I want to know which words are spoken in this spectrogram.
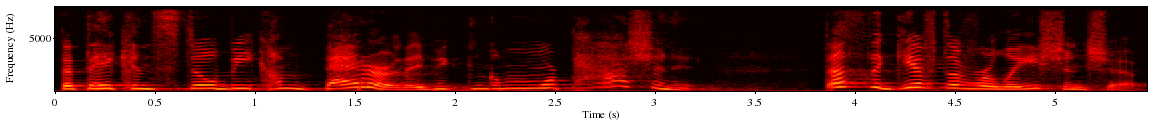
that they can still become better, they become more passionate. That's the gift of relationship.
